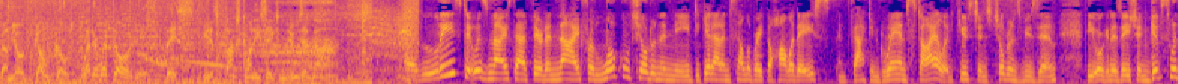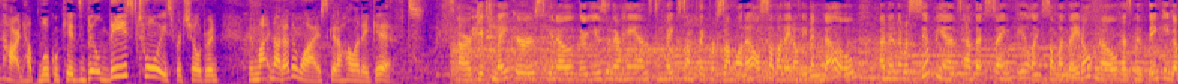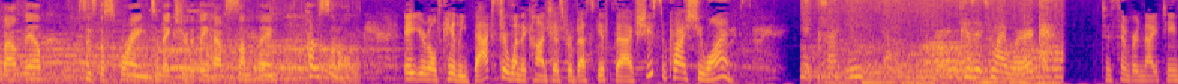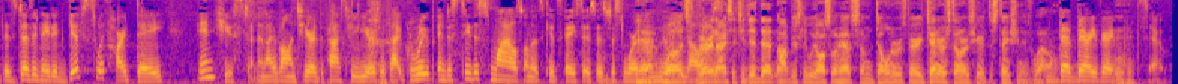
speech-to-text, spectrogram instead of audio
From your Gulf Coast Weather Authority, this is Fox 26 News at 9. At least it was nice out there tonight for local children in need to get out and celebrate the holidays. In fact, in grand style at Houston's Children's Museum, the organization Gifts with Heart helped local kids build these toys for children who might not otherwise get a holiday gift. Our gift makers, you know, they're using their hands to make something for someone else, someone they don't even know. And then the recipients have that same feeling. Someone they don't know has been thinking about them since the spring to make sure that they have something personal. Eight-year-old Kaylee Baxter won the contest for Best Gift Bag. She's surprised she won. Exciting because it's my work. December 19th is designated Gifts with Heart Day in Houston. And I volunteered the past few years with that group, and to see the smiles on those kids' faces is just worth yeah, a million dollars. well, it's dollars. very nice that you did that, and obviously we also have some donors, very generous donors here at the station as well. Very, very, very mm -hmm. much so.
